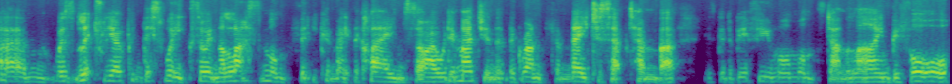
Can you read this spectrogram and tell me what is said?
um, was literally opened this week. So in the last month that you can make the claim. So I would imagine that the grant from May to September is going to be a few more months down the line before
